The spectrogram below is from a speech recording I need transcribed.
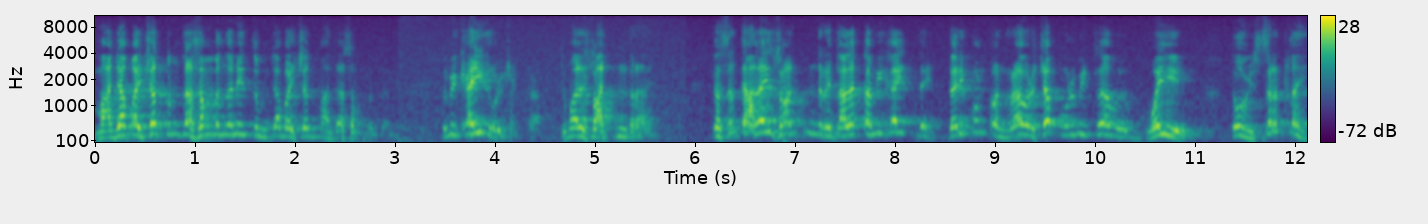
माझ्या पैशात तुमचा संबंध नाही तुमच्या पैशात माझा संबंध नाही. तुम्ही काही करू शकता. तुम्हाला स्वातंत्र्य आहे. तसं त्यालाही स्वातंत्र्य आहे. त्याला कमी काहीच नाही. तरी पण पंधरा वर्षापूर्वीचा वैर तो विसरत नाही.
